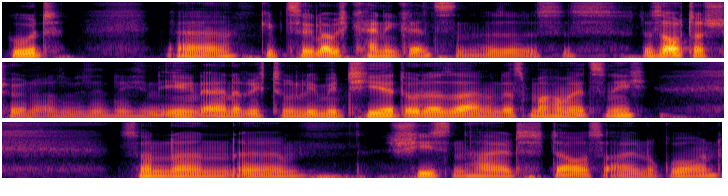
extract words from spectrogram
gut äh, gibt es ja, glaube ich, keine Grenzen. Also das ist, das ist auch das Schöne. Also wir sind nicht in irgendeine Richtung limitiert oder sagen, das machen wir jetzt nicht, sondern äh, schießen halt da aus allen Rohren.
